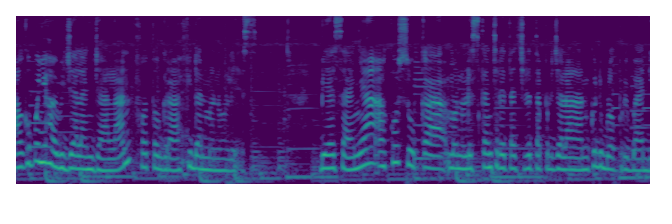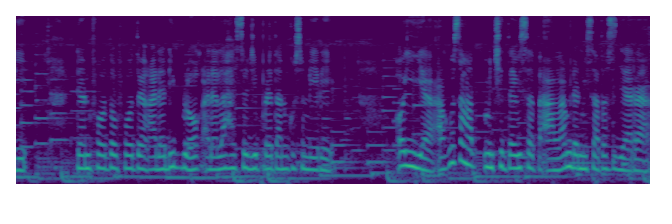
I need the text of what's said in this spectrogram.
Aku punya hobi jalan-jalan, fotografi, dan menulis. Biasanya aku suka menuliskan cerita-cerita perjalananku di blog pribadi. Dan foto-foto yang ada di blog adalah hasil jepretanku sendiri. Oh iya, aku sangat mencintai wisata alam dan wisata sejarah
